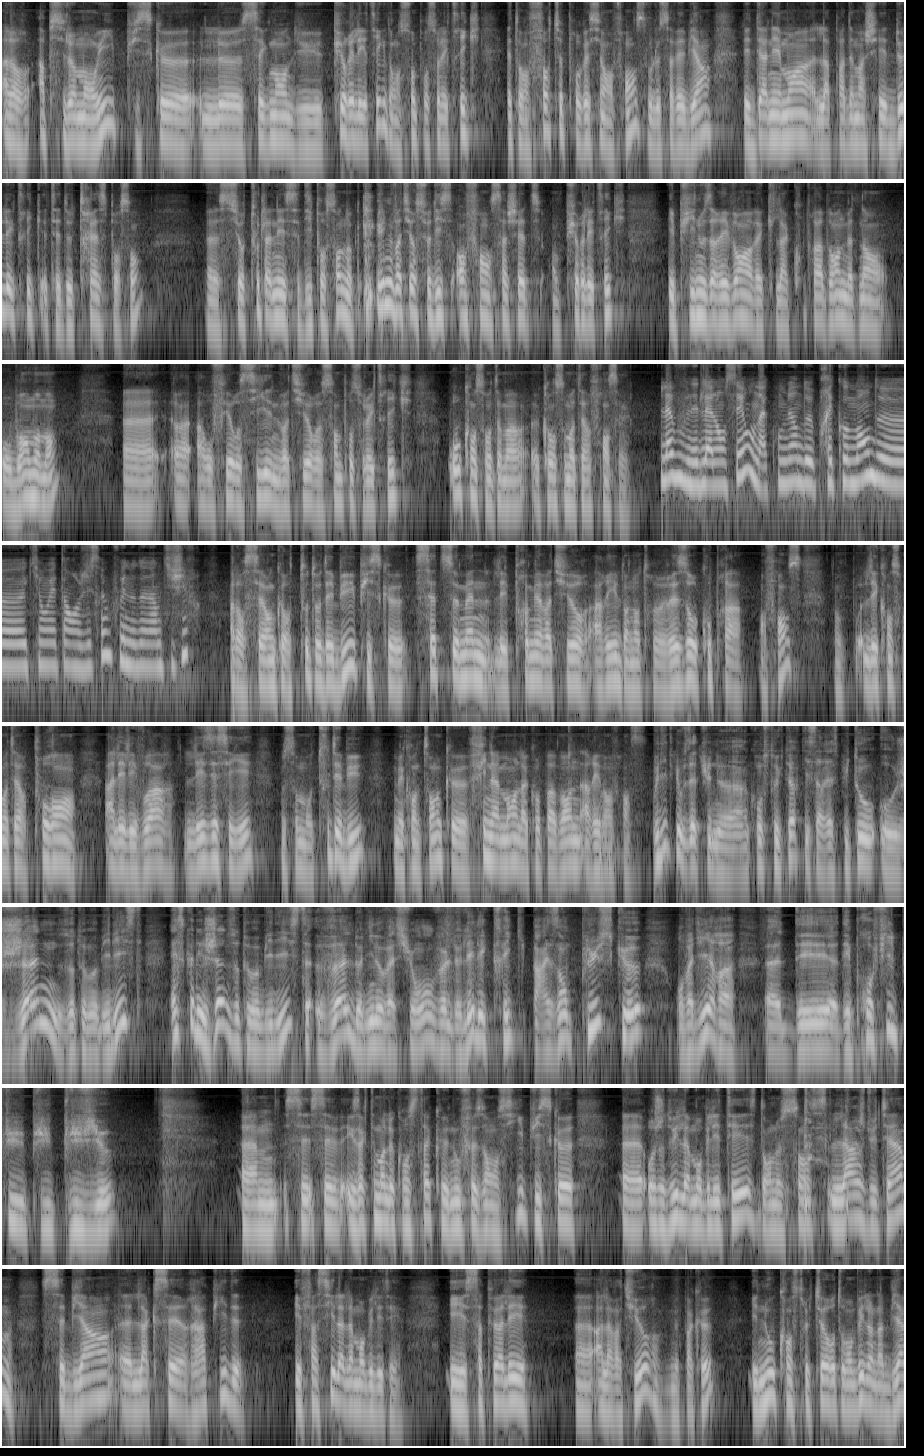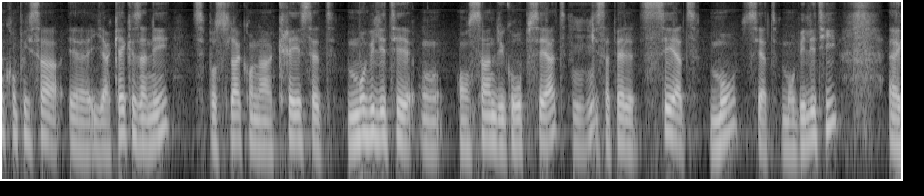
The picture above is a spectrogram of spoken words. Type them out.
Alors absolument oui, puisque le segment du pur électrique, donc 100% électrique, est en forte progression en France. Vous le savez bien, les derniers mois, la part de marché de l'électrique était de 13%. Euh, sur toute l'année, c'est 10%. Donc une voiture sur 10 en France s'achète en pur électrique. Et puis nous arrivons avec la Cupra Bande maintenant au bon moment euh, à offrir aussi une voiture 100% électrique aux consommateurs, français. Là, vous venez de la lancer. On a combien de précommandes euh, qui ont été enregistrées? Vous pouvez nous donner un petit chiffre? Alors c'est encore tout au début puisque cette semaine, les premières voitures arrivent dans notre réseau Cupra en France. Donc les consommateurs pourront aller les voir, les essayer. Nous sommes au tout début, mais contents que finalement la Cupra Band arrive en France. Vous dites que vous êtes un constructeur qui s'adresse plutôt aux jeunes automobilistes. Est-ce que les jeunes automobilistes veulent de l'innovation, veulent de l'électrique par exemple, plus que, on va dire, euh, des, profils plus, plus, plus vieux? Euh, c'est exactement le constat que nous faisons aussi, puisque euh, aujourd'hui la mobilité, dans le sens large du terme, c'est bien euh, l'accès rapide et facile à la mobilité. Et ça peut aller à la voiture, mais pas que. Et nous, constructeurs automobiles, on a bien compris ça il y a quelques années. C'est pour cela qu'on a créé cette mobilité en, sein du groupe SEAT, mhm. qui s'appelle SEAT Mo, SEAT Mobility,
